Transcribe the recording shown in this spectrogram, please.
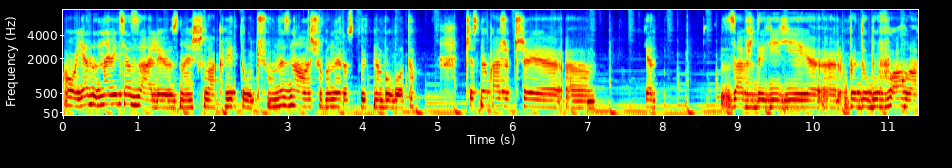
О, я навіть азалію знайшла квітучу. Не знала, що вони ростуть на болотах. Чесно кажучи, е, я завжди її е, видобувала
